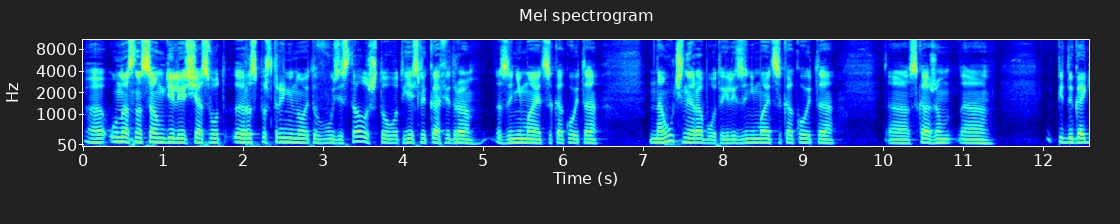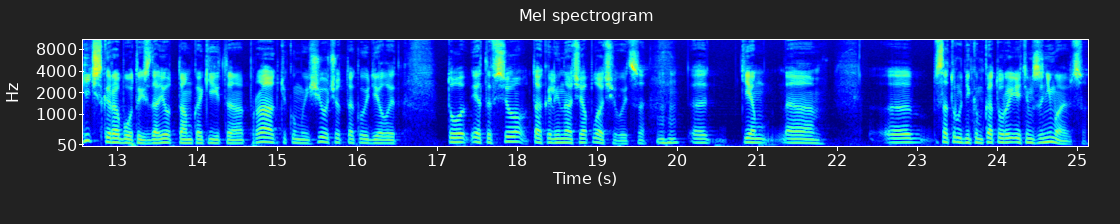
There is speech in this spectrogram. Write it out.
Э, У нас на самом деле сейчас вот распространено это в ВУЗе стало, что вот если кафедра занимается какой-то научной работой или занимается какой-то, э, скажем, э, педагогической работой, издает там какие-то практикумы, еще что-то такое делает, то это все так или иначе оплачивается э, тем э, э, сотрудникам, которые этим занимаются.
